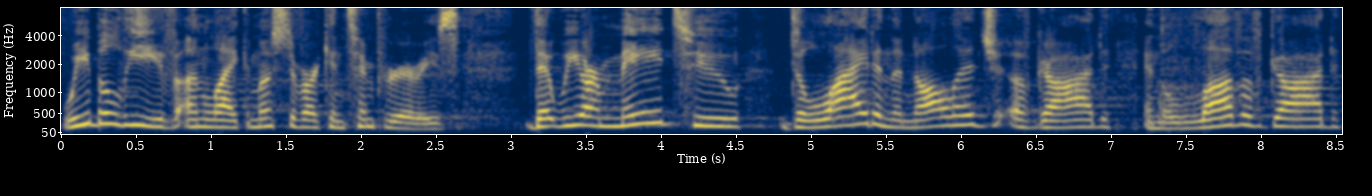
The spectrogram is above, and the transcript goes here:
We believe, unlike most of our contemporaries, that we are made to delight in the knowledge of God and the love of God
